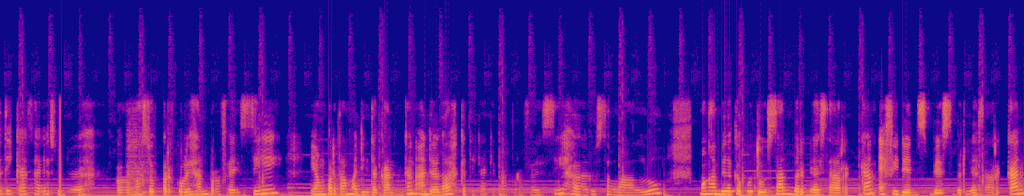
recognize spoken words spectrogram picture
ketika saya sudah uh, masuk perkuliahan profesi, yang pertama ditekankan adalah ketika kita profesi harus selalu mengambil keputusan berdasarkan evidence base, berdasarkan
